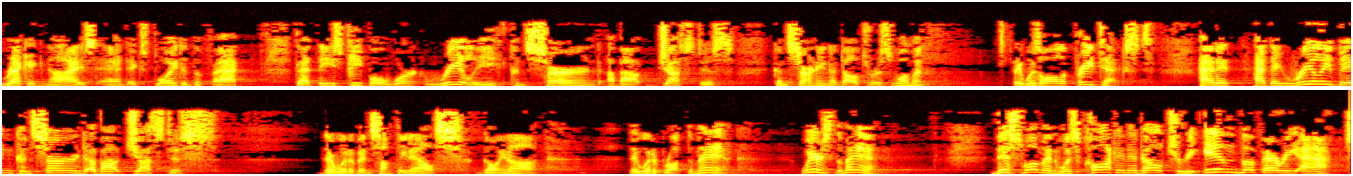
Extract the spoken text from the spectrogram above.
recognized and exploited the fact that these people weren't really concerned about justice concerning adulterous woman. It was all a pretext. Had it, had they really been concerned about justice, there would have been something else going on. They would have brought the man. Where's the man? This woman was caught in adultery in the very act,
